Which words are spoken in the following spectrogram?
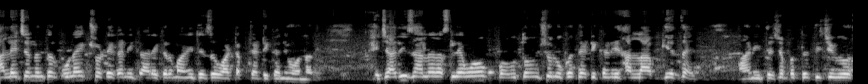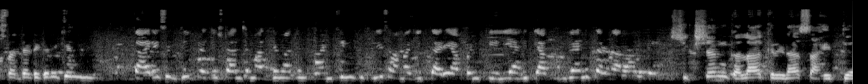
आल्याच्यानंतर पुन्हा एक छोटेखानी कार्यक्रम आणि त्याचं वाटप त्या ठिकाणी होणार आहे. ह्याच्या आधी झालं नसल्यामुळं बहुतांश लोक त्या ठिकाणी हा लाभ घेत आहेत आणि त्याच्या पद्धतीची व्यवस्था त्या ठिकाणी केलेली कार्यसिद्धी प्रतिष्ठानच्या माध्यमातून आणखीन कुठली सामाजिक कार्य आपण केली आहेत यापूर्वी आणि करणार आहोत? शिक्षण कला क्रीडा साहित्य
